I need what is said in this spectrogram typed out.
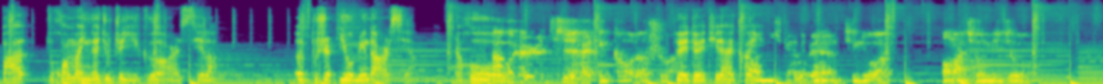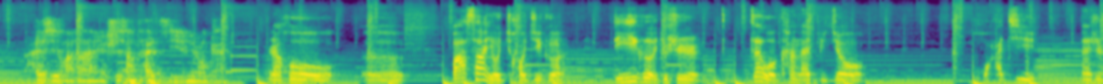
巴皇马应该就这一个 RC 了。呃，不是有名的 RC 啊，然后他好像人气还挺高的，是吧？对对，踢的还可以。群里边挺多皇马球迷就很喜欢他，也是像太子爷那种感觉。然后呃，巴萨有好几个，第一个就是在我看来比较滑稽，但是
